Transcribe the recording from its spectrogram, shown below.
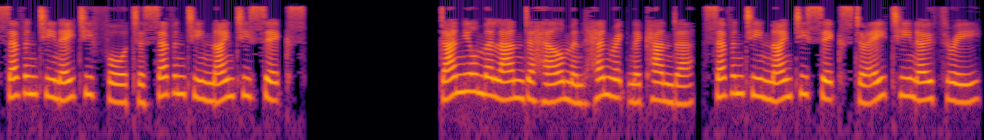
1784 to 1796. Daniel Melanderhjelm and Henrik Nicander, 1796–1803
